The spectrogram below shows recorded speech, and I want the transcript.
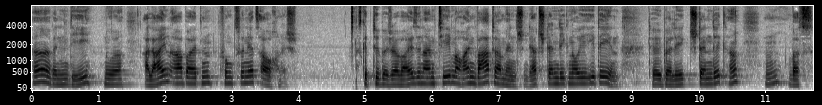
ja, wenn die nur allein arbeiten, funktioniert es auch nicht. Es gibt typischerweise in einem Team auch einen Vata-Menschen, der hat ständig neue Ideen. Der überlegt ständig, hm, was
